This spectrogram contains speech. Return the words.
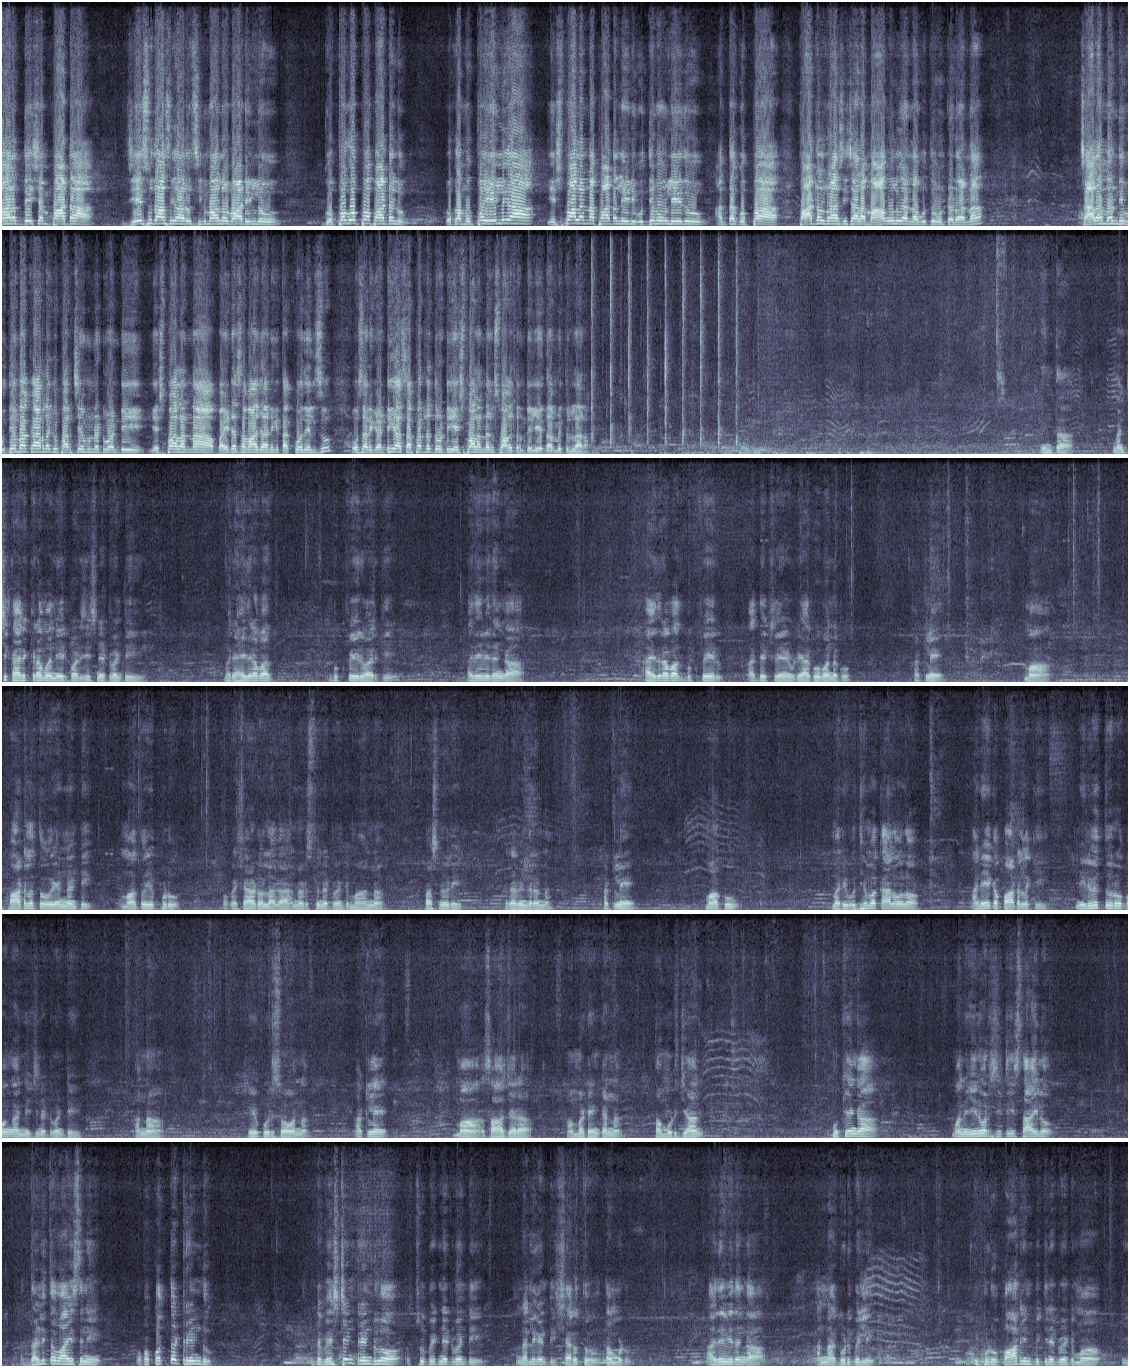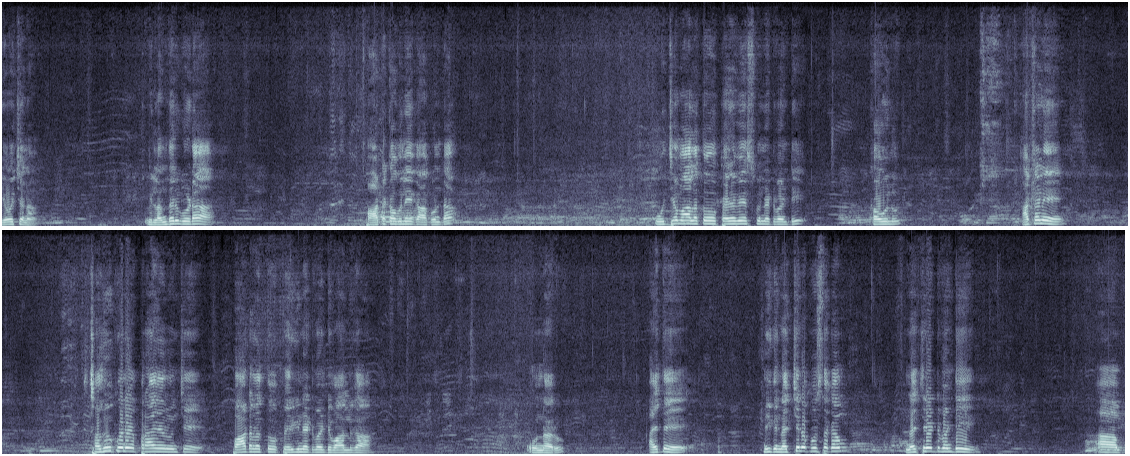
భారతదేశం పాట జేసుదాస్ గారు సినిమాలో వాడిల్లు గొప్ప గొప్ప పాటలు. ఒక ముప్పై ఏళ్ళుగా యశ్పాలన్న అన్న పాట లేని ఉద్యమం లేదు. అంత గొప్ప పాటలు రాసి చాలా మామూలుగా నవ్వుతూ ఉంటాడు అన్న. చాలామంది ఉద్యమకారులకు పరిచయం ఉన్నటువంటి యశ్పాలన్న అన్న బయట సమాజానికి తక్కువ తెలుసు. ఒకసారి గట్టిగా సపట్లతోటి యశ్పాలన్నకు స్వాగతం తెలియద్దాం మిత్రులారా. ఇంత మంచి కార్యక్రమాన్ని ఏర్పాటు చేసినటువంటి మరి హైదరాబాద్ బుక్ ఫెయిర్ వారికి అదేవిధంగా హైదరాబాద్ బుక్ ఫెయిర్ అధ్యక్షుడైనటువంటి యాకూబ్ అన్నకు అట్లే మా పాటలతో ఎన్నంటి మాతో ఎప్పుడు ఒక షాడోలాగా నడుస్తున్నటువంటి మా అన్న పస్నూరి రవీంద్రన్న అట్లే మాకు మరి ఉద్యమ కాలంలో అనేక పాటలకి నిలువెత్తు రూపంగా అందించినటువంటి అన్న ఏపూరి సోమన్న అట్లే మా సహచర అమ్మ వెంకన్న తమ్ముడు జాన్. ముఖ్యంగా మన యూనివర్సిటీ స్థాయిలో దళిత వాయిస్ని ఒక కొత్త ట్రెండు అంటే వెస్టర్న్ ట్రెండ్లో చూపెట్టినటువంటి నల్లిగంటి షరతు తమ్ముడు అదేవిధంగా అన్న గుడిపల్లి. ఇప్పుడు పాట వినిపించినటువంటి మా యోచన వీళ్ళందరూ కూడా పాట కవులే కాకుండా ఉద్యమాలతో పెనవేసుకున్నటువంటి కవులు. అట్లనే చదువుకునే ప్రాయం నుంచే పాటలతో పెరిగినటువంటి వాళ్ళుగా ఉన్నారు. అయితే మీకు నచ్చిన పుస్తకం నచ్చినటువంటి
